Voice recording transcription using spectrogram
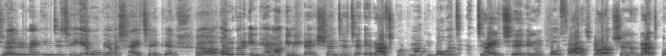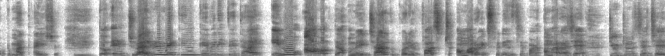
જ્વેલરી મેકિંગ જે છે એ એવો વ્યવસાય છે કે ઓલ ઓવર ઇન્ડિયામાં ઇમિટેશન જે છે એ રાજકોટમાંથી બહુ જ જાય છે. એનું બહુ સારું પ્રોડક્શન રાજકોટમાં થાય છે. તો એ જ્વેલરી મેકિંગ કેવી રીતે થાય? એનું આ વખતે અમે ચાલુ કર્યું. ફર્સ્ટ અમારો એક્સપિરિયન્સ છે પણ અમારા જે ટ્યુટર જે છે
